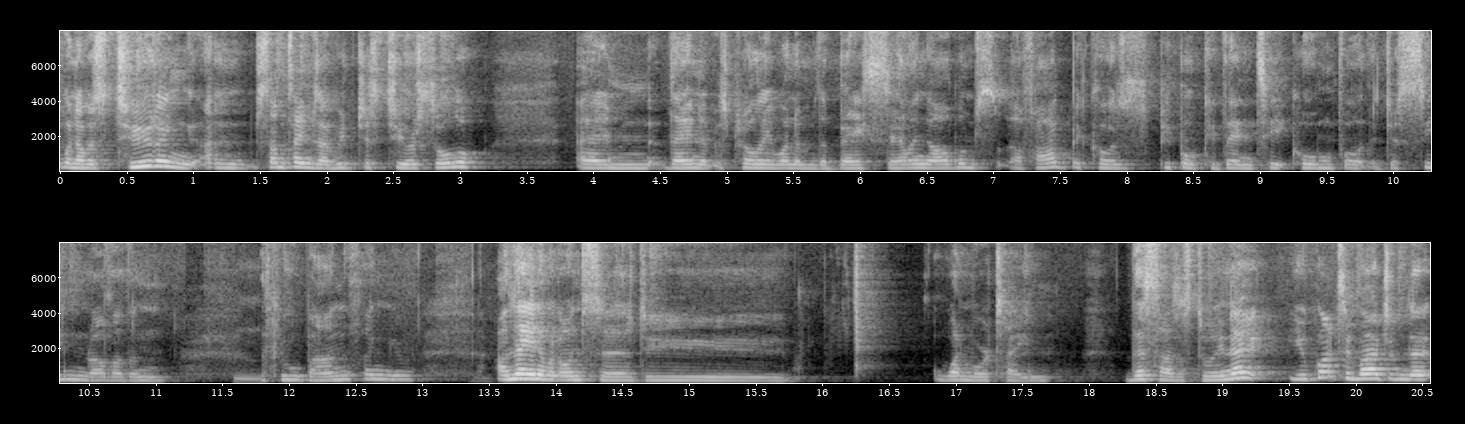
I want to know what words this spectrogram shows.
when I was touring, and sometimes I would just tour solo. Um, then it was probably one of the best selling albums I've had because people could then take home what they'd just seen rather than the full band thing. And then I went on to do one more time. This has a story. Now you've got to imagine that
